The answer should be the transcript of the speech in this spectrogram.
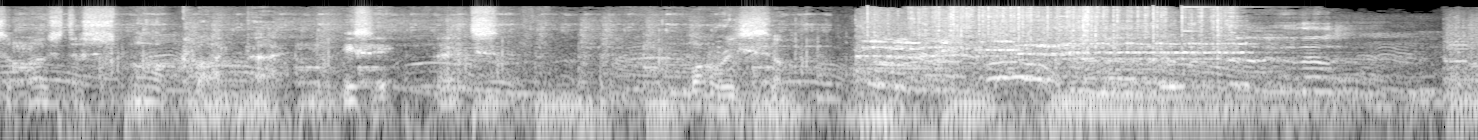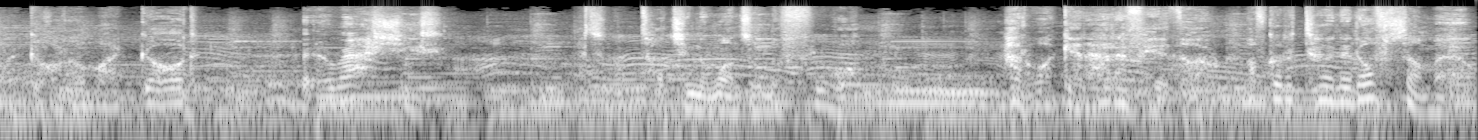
Supposed to spark like that, is it? That's worrisome. Oh my god, oh my god. They're ashes. It's not touching the ones on the floor. How do I get out of here, though? I've got to turn it off somehow.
